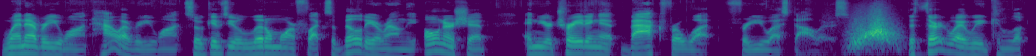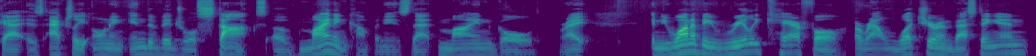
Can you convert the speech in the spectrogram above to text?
whenever you want, however you want. So it gives you a little more flexibility around the ownership and you're trading it back for what? For US dollars. The third way we can look at is actually owning individual stocks of mining companies that mine gold, right? And you want to be really careful around what you're investing in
